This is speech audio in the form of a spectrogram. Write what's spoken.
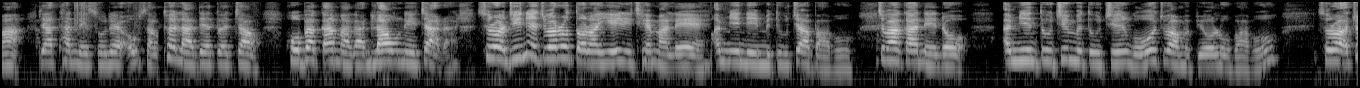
မှပြဋ္ဌာန်းနေဆိုတဲ့ဥစ္စာထွက်လာတဲ့အတွက်ကြောင့်ဟိုဘက်ကမှကလောင်နေကြတာဆိုတော့ဒီနေ့ကျမတို့တော်တော်ရေးဒီထဲမှာလဲအမြင်တွေမတူကြပါဘူးကျမကနေတော့ အမြင်တူချင်းမတူချင်းကိုကျမမပြောလို့ပါဘူးဆိုတော့အကျ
